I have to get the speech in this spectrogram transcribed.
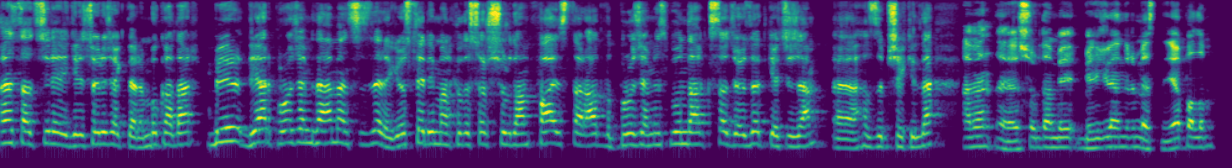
ön satış ile ilgili söyleyeceklerim bu kadar. Bir diğer projemi de hemen sizlere göstereyim arkadaşlar. Şuradan Filestar adlı projemiz. Bundan kısaca özet geçeceğim e, hızlı bir şekilde. Hemen e, şuradan bir bilgilendirmesini yapalım.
